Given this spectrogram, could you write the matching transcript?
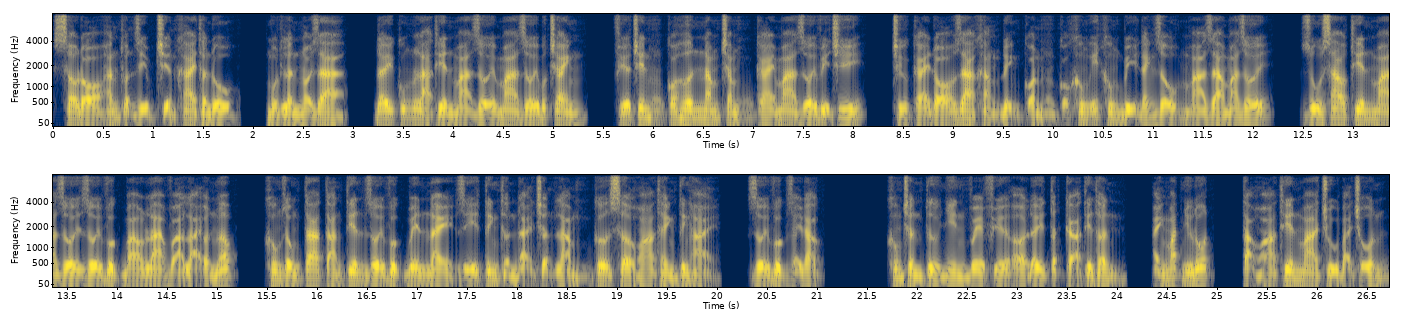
Sau đó hắn thuận dịp triển khai thần đồ, một lần nói ra, đây cũng là thiên ma giới ma giới bức tranh, phía trên có hơn 500 cái ma giới vị trí, trừ cái đó ra khẳng định còn có không ít không bị đánh dấu mà ra ma giới, dù sao thiên ma giới giới vực bao la và lại ẩn ấp, không giống ta tán tiên giới vực bên này dĩ tinh thần đại trận làm cơ sở hóa thành tinh hải, giới vực dày đặc. Không trần tử nhìn về phía ở đây tất cả tiên thần, ánh mắt như đốt, tạo hóa thiên ma chủ bại trốn,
